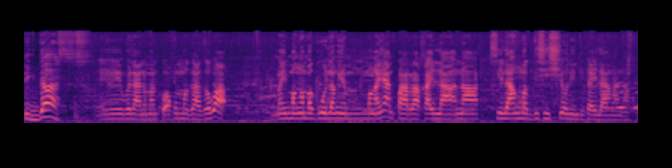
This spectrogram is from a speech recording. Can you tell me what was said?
tigdas. Eh wala naman po akong magagawa. May mga magulang yung mga yan para kailangan na sila ang magdesisyon, hindi kailangan ako.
